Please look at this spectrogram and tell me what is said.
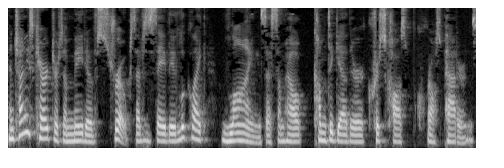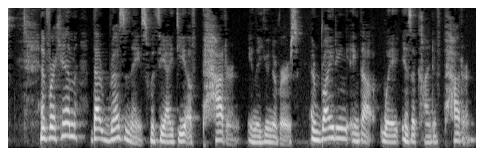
And Chinese characters are made of strokes. That is to say, they look like lines that somehow come together, crisscross cross patterns. And for him, that resonates with the idea of pattern in the universe. And writing in that way is a kind of pattern.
